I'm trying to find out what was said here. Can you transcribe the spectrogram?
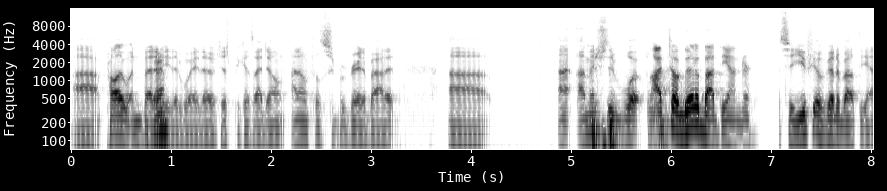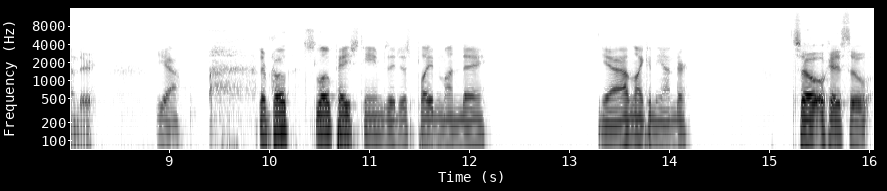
Uh, probably wouldn't bet it either way though, just because I don't I don't feel super great about it. Uh, I, I'm interested. What I feel good about the under. so you feel good about the under? Yeah, they're both slow paced teams. They just played Monday. Yeah, I'm liking the under. So okay, so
